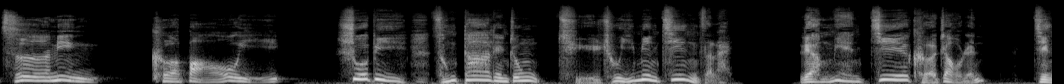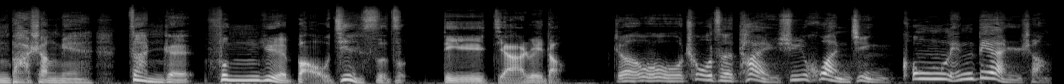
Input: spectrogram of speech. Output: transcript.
此命可保矣。说毕，从搭帘中取出一面镜子来，两面皆可照人。镜把上面暂着“风月宝剑”四字，递与贾瑞道：“这物出自太虚幻境空灵殿上，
